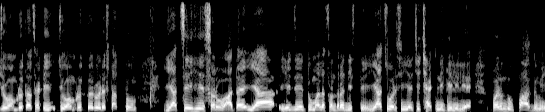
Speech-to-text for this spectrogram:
जीवामृतासाठी जीवामृत दरवेळेस टाकतो. याचे हे सर्व आता या हे जे तुम्हाला संत्रा दिसते याच वर्षी याची छाटणी केलेली आहे. परंतु पहा तुम्ही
